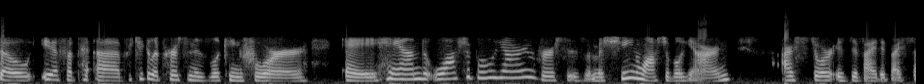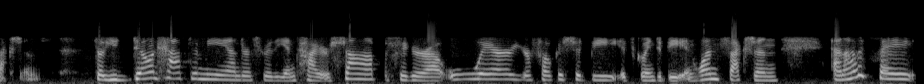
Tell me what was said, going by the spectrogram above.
So if a, a particular person is looking for a hand washable yarn versus a machine washable yarn, our store is divided by sections. So you don't have to meander through the entire shop to figure out where your focus should be. It's going to be in one section. And I would say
